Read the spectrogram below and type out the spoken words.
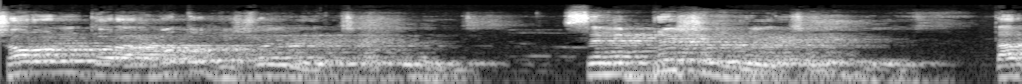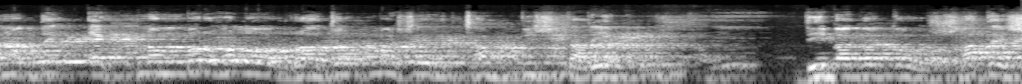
স্মরণ করার মতো বিষয় রয়েছে, সেলিব্রেশন রয়েছে। তার মধ্যে এক নম্বর হলো রজব মাসের ২৬ তারিখ, দিবাগত সাতাইশ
